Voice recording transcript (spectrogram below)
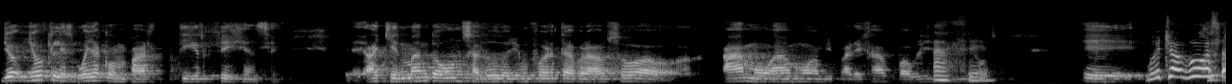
yo, yo les voy a compartir, fíjense, a quien mando un saludo y un fuerte abrazo. Amo, amo a mi pareja, Paulina. Ah, eh, Mucho gusto,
